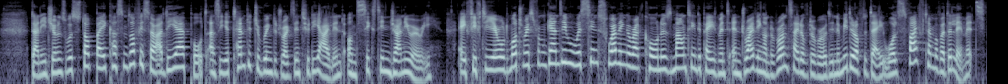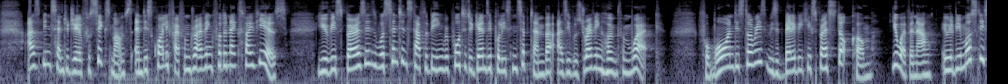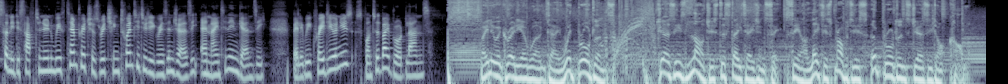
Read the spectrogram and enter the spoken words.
Danny Jones was stopped by a customs officer at the airport as he attempted to bring the drugs into the island on 16 January. A 50 year old motorist from Guernsey who was seen swerving around corners, mounting the pavement, and driving on the wrong side of the road in the middle of the day whilst five times over the limits has been sent to jail for six months and disqualified from driving for the next five years. Uvis Burzes was sentenced after being reported to Guernsey police in September as he was driving home from work. For more on these stories, visit bailiwickexpress.com. You weather now. It will be mostly sunny this afternoon with temperatures reaching 22 degrees in Jersey and 19 in Guernsey. Bailiwick Radio News, sponsored by Broadlands. Bailiwick Radio Workday with Broadlands, Jersey's largest estate agency. See our latest properties at broadlandsjersey.com.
